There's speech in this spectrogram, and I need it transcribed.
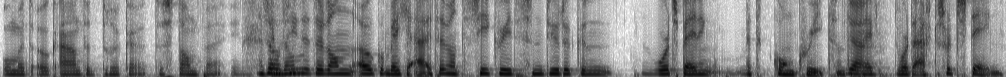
Om het ook aan te drukken, te stampen. In. En zo En dan- ziet het er dan ook een beetje uit. Hè? Want secret is natuurlijk een woordspeling met concrete. Want Ja. het, heeft, het wordt eigenlijk een soort steen.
